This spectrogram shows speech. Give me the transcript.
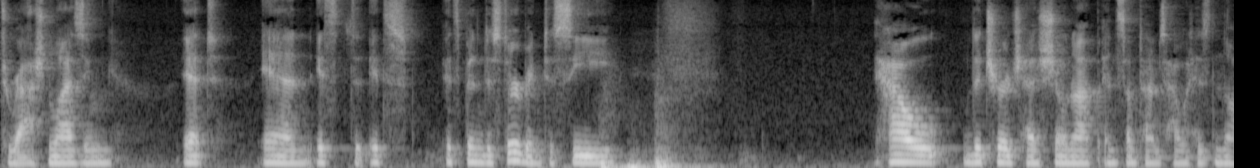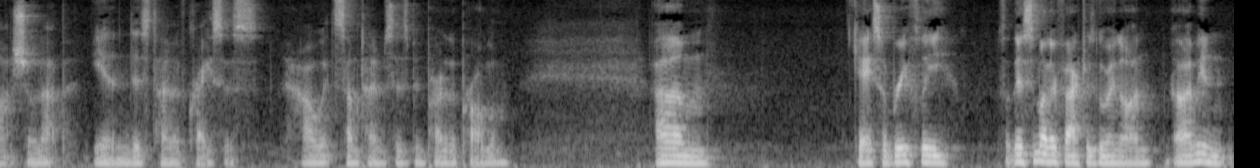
to rationalizing it, and it's it's it's been disturbing to see how the church has shown up and sometimes how it has not shown up in this time of crisis how it sometimes has been part of the problem um, okay so briefly so there's some other factors going on uh, i mean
